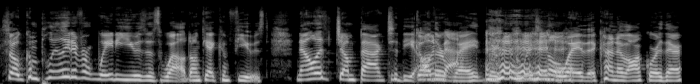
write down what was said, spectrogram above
So completely different way to use as well. Don't get confused. Now let's jump back to the Going other back. way, the original way that kind of awkward there.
